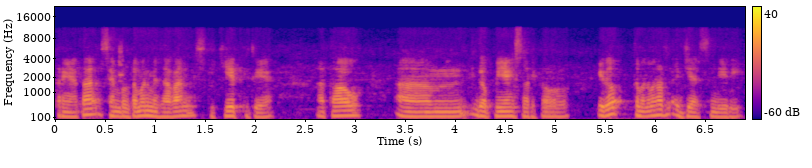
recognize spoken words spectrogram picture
ternyata sampel teman misalkan sedikit gitu ya, atau nggak um, punya historical itu teman-teman harus adjust sendiri.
